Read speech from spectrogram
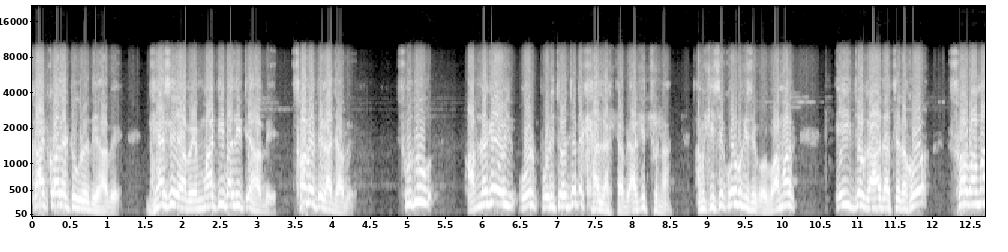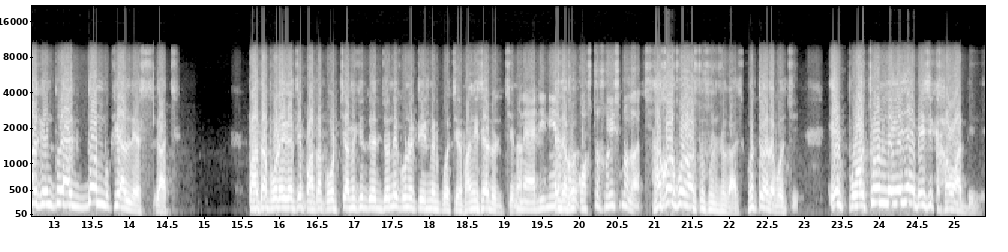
কাঠ কয়লার টুকরো দিয়ে হবে। ঘ্যাসে হবে, মাটি বালিতে হবে, সবেতে গাছ হবে। শুধু আপনাকে ওই, ওর পরিচর্যাটা খেয়াল রাখতে হবে, আর কিচ্ছু না। আমি কিসে করব কিসে করব? আমার এই যে গাছ আছে, দেখো, সব আমার কিন্তু একদম কেয়ারলেস গাছ। পাতা পড়ে গেছে পাতা পড়ছে আমি কিন্তু এর জন্য কোনো ট্রিটমেন্ট করছি না ফাঙ্গিসাইডও দিচ্ছি না। কষ্ট সহিষ্ণু গাছ। হ্যাঁ কোনো কোনো অস্ত্র শুনছো গাছ সত্যি কথা বলছি। এর পচন লেগে যায় বেশি খাওয়ার দিলে।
